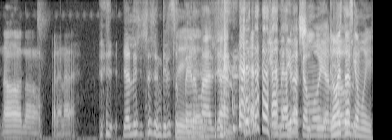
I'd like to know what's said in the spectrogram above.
No, no, para nada. Ya lo hiciste sentir súper ya. mal, ya. Bienvenido a. Camuy. al ¿Cómo estás, Camuy?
